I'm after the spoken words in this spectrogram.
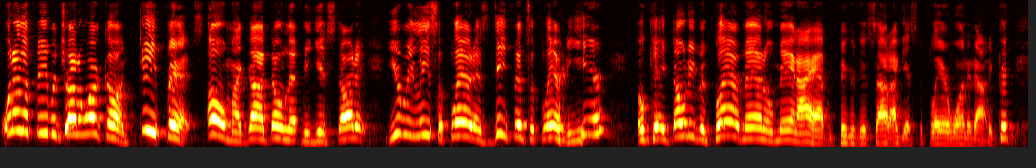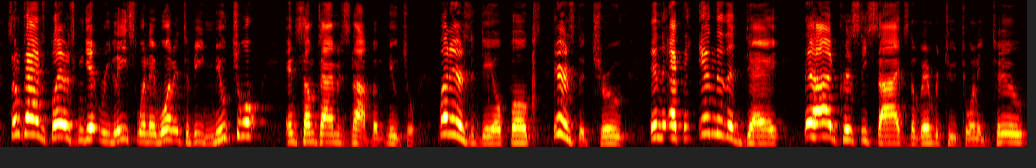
What are the Fever trying to work on? Defense. Oh my God, don't let me get started. You release a player that's Defensive Player of the Year? Okay, don't even player, man. Oh man, I haven't figured this out. I guess the player wanted out. It could sometimes players can get released when they want it to be mutual, and sometimes it's not but mutual. But here's the deal, folks. Here's the truth. And at the end of the day, they hired Christie Sides November 222.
